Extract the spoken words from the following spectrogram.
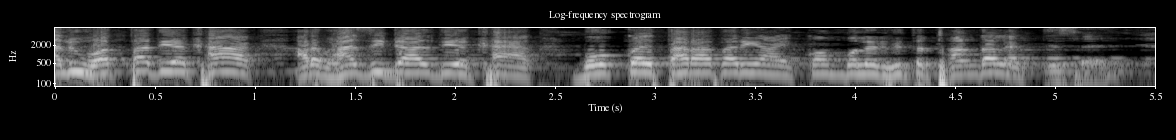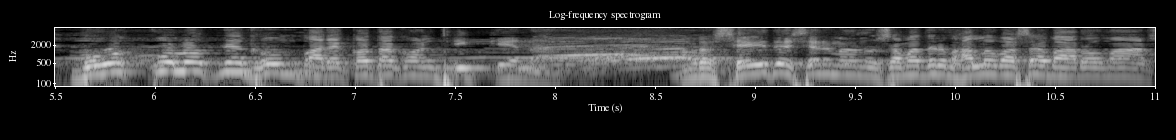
আলু ভর্তা দিয়ে খাক, আর ভাজি ডাল দিয়ে খাক বউ কয়, তাড়াতাড়ি আয়, কম্বলের ভিতর ঠান্ডা লাগতেছে। বউ কোলত নিয়ে ঘুম পারে কথা কোন ঠিক কেনা। আমরা সেই দেশের মানুষ, আমাদের ভালোবাসা বারো মাস।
